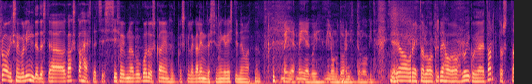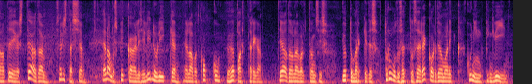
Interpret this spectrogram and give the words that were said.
prooviks nagu lindudest teha kaks kahest, et siis, siis võib nagu kodus ka ilmselt kuskile kalendrisse mingi risti tõmmata meie, meie kui vilunud ornitoloogid. ja ornitoloog Leho Luigujõe Tartust tahab teie käest teada sellist asja. enamus pikaajalisi linnuliike elavad kokku ühe partneriga. teadaolevalt on siis jutumärkides truudusetuse rekordiomanik kuningpingviin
